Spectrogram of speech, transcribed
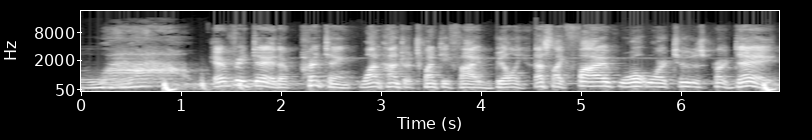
Wow. Every day they're printing 125 billion. That's like five World War IIs per day.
